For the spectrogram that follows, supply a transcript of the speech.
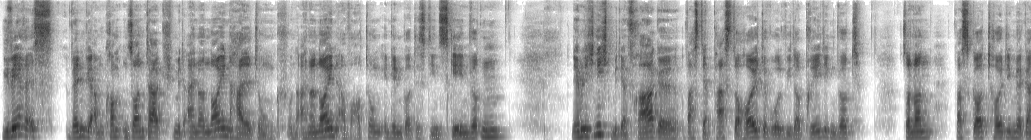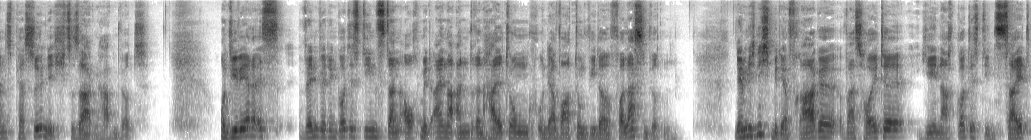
Wie wäre es, wenn wir am kommenden Sonntag mit einer neuen Haltung und einer neuen Erwartung in den Gottesdienst gehen würden? Nämlich nicht mit der Frage, was der Pastor heute wohl wieder predigen wird, sondern was Gott heute mir ganz persönlich zu sagen haben wird. Und wie wäre es, wenn wir den Gottesdienst dann auch mit einer anderen Haltung und Erwartung wieder verlassen würden? Nämlich nicht mit der Frage, was heute, je nach Gottesdienstzeit,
